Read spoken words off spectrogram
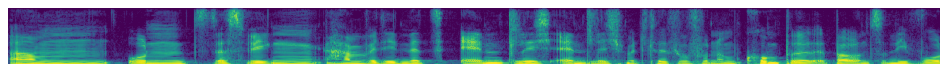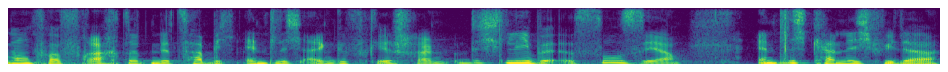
Ähm, und deswegen haben wir den jetzt endlich, endlich mit Hilfe von einem Kumpel bei uns in die Wohnung verfrachtet und jetzt habe ich endlich einen Gefrierschrank und ich liebe es so sehr. Endlich kann ich wieder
